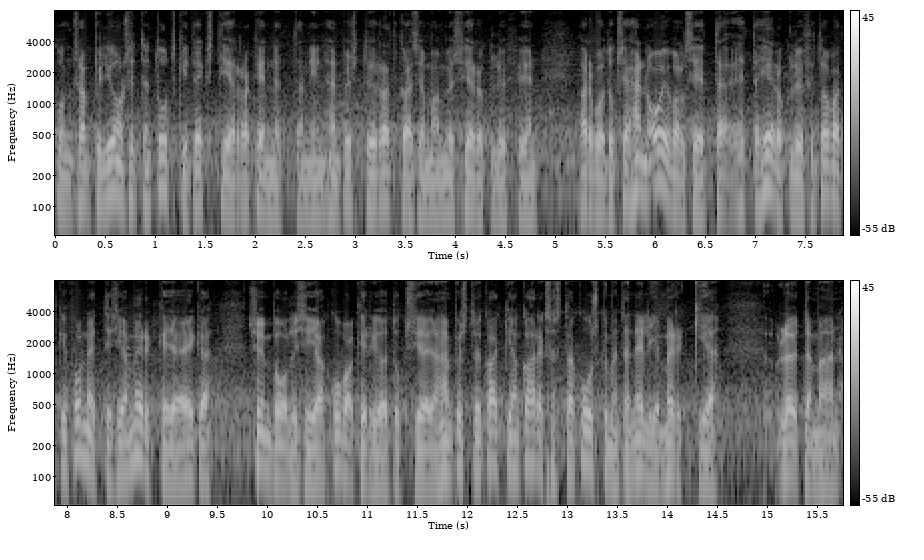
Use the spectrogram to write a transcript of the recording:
kun Champillon sitten tutki tekstien rakennetta, niin hän pystyi ratkaisemaan myös hieroglyfien arvoituksia. Hän oivalsi, että, että hieroglyfit ovatkin foneettisia merkkejä eikä symbolisia kuvakirjoituksia. Ja hän pystyi kaikkiaan 864 merkkiä löytämään.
